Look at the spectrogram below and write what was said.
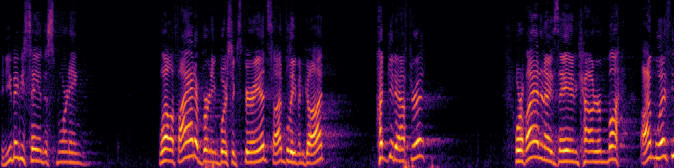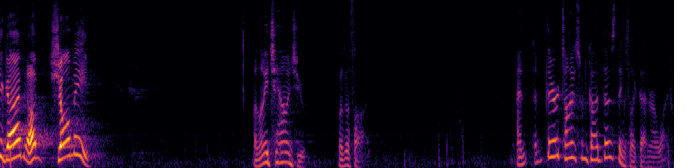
And you may be saying this morning, well, if I had a burning bush experience, I'd believe in God. I'd get after it. Or if I had an Isaiah encounter, I'm with you, God. Um, show me. But let me challenge you with a thought. And, and there are times when God does things like that in our life.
